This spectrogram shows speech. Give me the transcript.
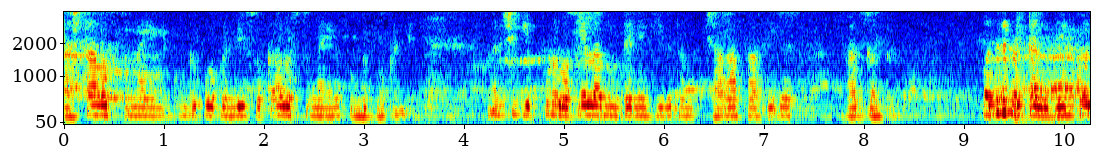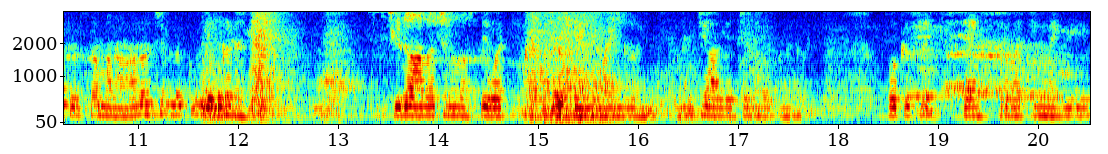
కష్టాలు వస్తున్నాయని కుంగిపోకండి సుఖాలు వస్తున్నాయని కుంగిపోకండి. మనిషికి ఎప్పుడు ఒకేలాగా ఉంటేనే జీవితం చాలా సాఫీగా సాగగలదు వదిలిపెట్టాలి. దేనికో తెలుసా? మన ఆలోచనలకు ఎదగడానికి చెడు ఆలోచనలు వస్తే వాటిని కట్ చేసేయండి మైండ్లో నుంచి. మంచి ఆలోచనలు okay friends thanks for watching my video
